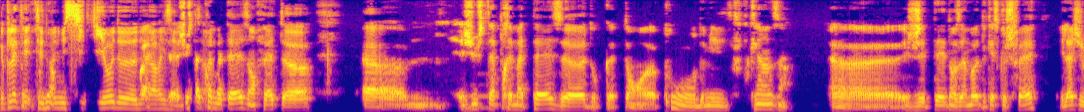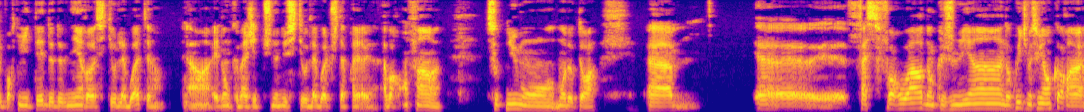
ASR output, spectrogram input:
donc là t'es, devenu CTO de, de ouais, juste après ma thèse en fait euh, euh, juste après ma thèse donc en pour 2015 j'étais dans un mode qu'est-ce que je fais? Et là, j'ai l'opportunité de devenir CTO de la boîte. Et donc, bah, j'ai suis devenu CTO de la boîte juste après avoir enfin soutenu mon, mon doctorat. Euh, euh, fast forward, donc Julien, donc oui, je me souviens encore euh,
